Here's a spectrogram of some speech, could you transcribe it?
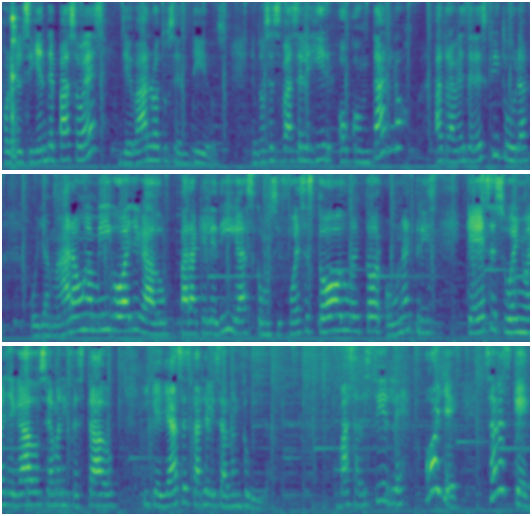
porque el siguiente paso es llevarlo a tus sentidos. Entonces vas a elegir o contarlo a través de la escritura o llamar a un amigo allegado para que le digas como si fueses todo un actor o una actriz que ese sueño ha llegado, se ha manifestado y que ya se está realizando en tu vida. Vas a decirle, oye, ¿sabes qué?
